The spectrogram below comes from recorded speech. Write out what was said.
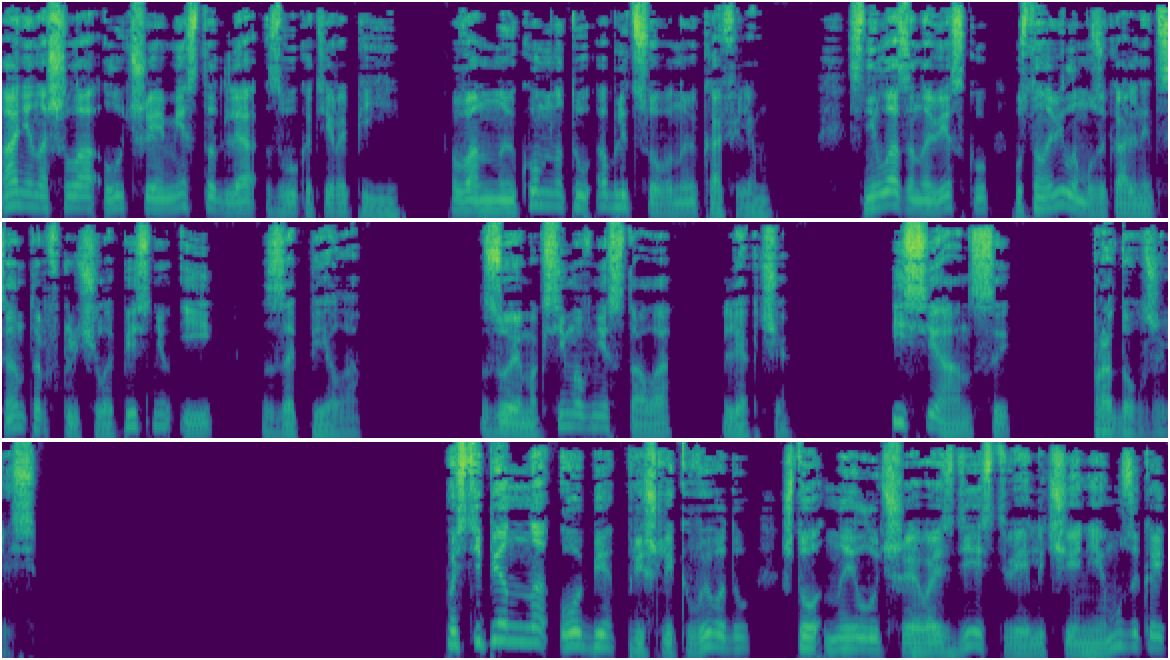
Аня нашла лучшее место для звукотерапии — ванную комнату, облицованную кафелем. Сняла занавеску, установила музыкальный центр, включила песню и запела. Зоя Максимовне стало легче. И сеансы продолжились. Постепенно обе пришли к выводу, что наилучшее воздействие лечения музыкой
